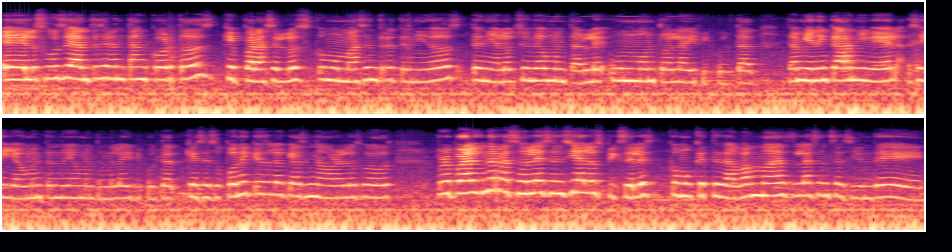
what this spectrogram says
Eh, los juegos de antes eran tan cortos que para hacerlos como más entretenidos tenía la opción de aumentarle un montón la dificultad. También en cada nivel seguía aumentando y aumentando la dificultad, que se supone que es lo que hacen ahora los juegos. Pero por alguna razón la esencia de los píxeles como que te daba más la sensación de,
